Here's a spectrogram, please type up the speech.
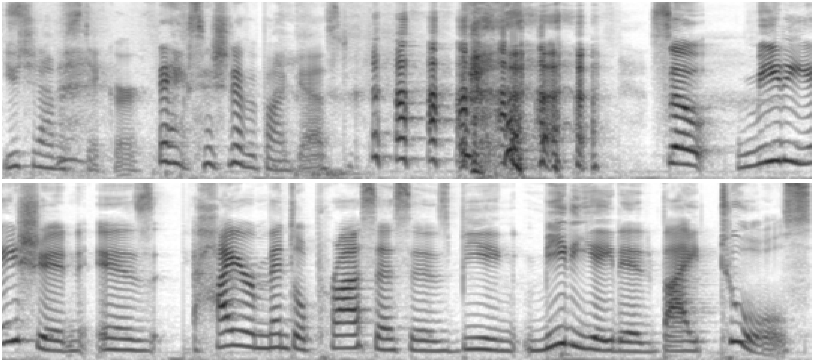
you should have a sticker. Thanks. I should have a podcast. so, mediation is higher mental processes being mediated by tools.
